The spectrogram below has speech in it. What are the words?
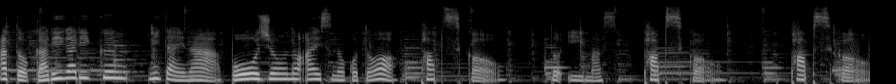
あとガリガリ君みたいな棒状のアイスのことを Popsicle と言います。Popsicle Popsicle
